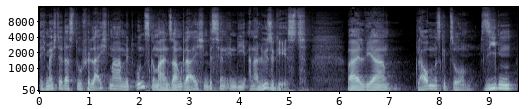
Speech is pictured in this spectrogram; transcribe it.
ich möchte, dass du vielleicht mal mit uns gemeinsam gleich ein bisschen in die Analyse gehst, weil wir glauben, es gibt so sieben,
